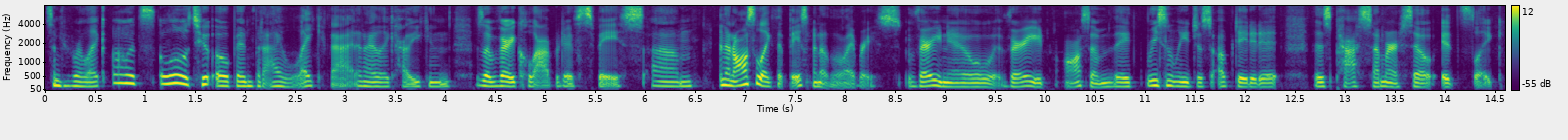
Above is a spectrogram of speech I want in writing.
some people are like, oh, it's a little too open, but I like that, and I like how you can. It's a very collaborative space. Um, and then also like the basement of the library is very new, very awesome. They recently just updated it this past summer, so it's like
